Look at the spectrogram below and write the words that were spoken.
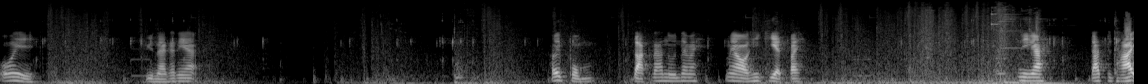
โอ้ย อยู่ไหนกันเนี่ย เฮ้ย ผมดักด้านนู้นได้ไหม ไม่เอาให้เกียร์ไป นี่ไง ดักสุดท้าย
